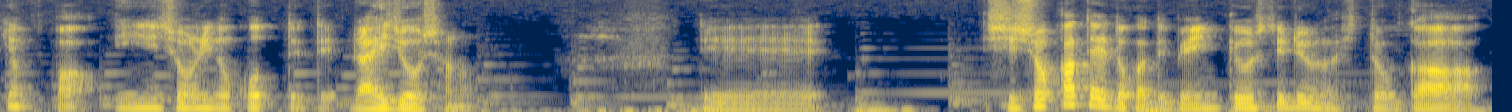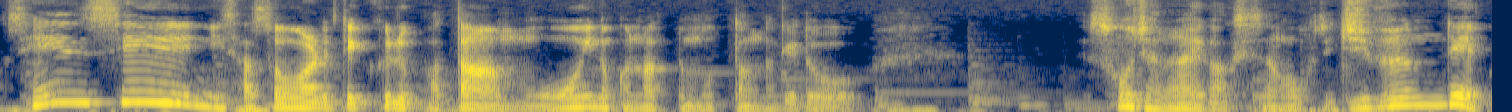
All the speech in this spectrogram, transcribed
やっぱ印象に残ってて、来場者の。で、司書課程とかで勉強してるような人が、先生に誘われてくるパターンも多いのかなって思ったんだけど、そうじゃない学生さんが多くて、自分で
